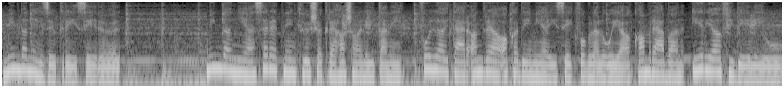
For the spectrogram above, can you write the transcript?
mind a nézők részéről. Mindannyian szeretnénk hősökre hasonlítani, Fullajtár Andrea akadémiai székfoglalója a Kamrában, írja a Fidélió.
